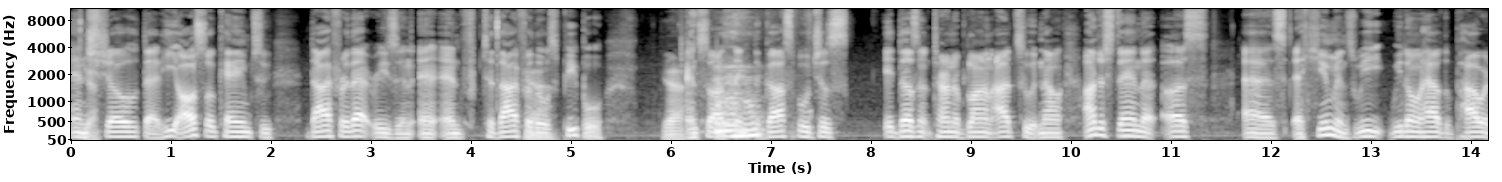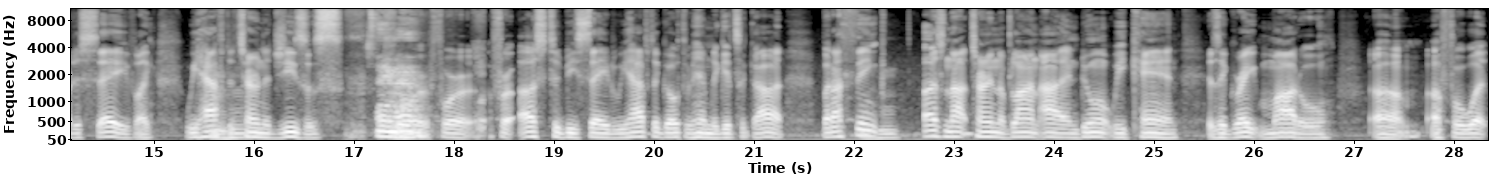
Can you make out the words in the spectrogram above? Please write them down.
and show that he also came to die for that reason and, and to die for those people. Yeah. And so I think the gospel just it doesn't turn a blind eye to it. Now, understand that us as, as humans, we we don't have the power to save. Like we have mm-hmm. to turn to Jesus Amen. for for for us to be saved. We have to go through Him to get to God. But I think mm-hmm. us not turning a blind eye and doing what we can is a great model um, for what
